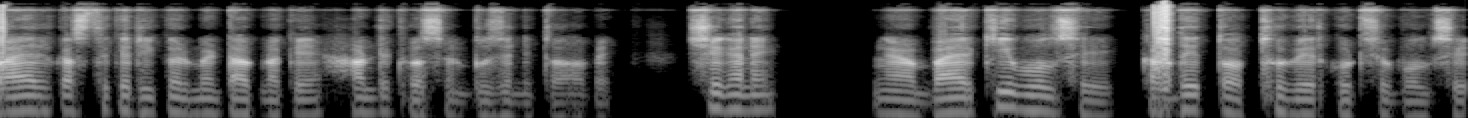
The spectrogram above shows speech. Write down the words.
বায়ারের কাছ থেকে রিকোয়ারমেন্ট আপনাকে হান্ড্রেড পার্সেন্ট বুঝে নিতে হবে। সেখানে বায়ার কি বলছে, কাদের তথ্য বের করছে বলছে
